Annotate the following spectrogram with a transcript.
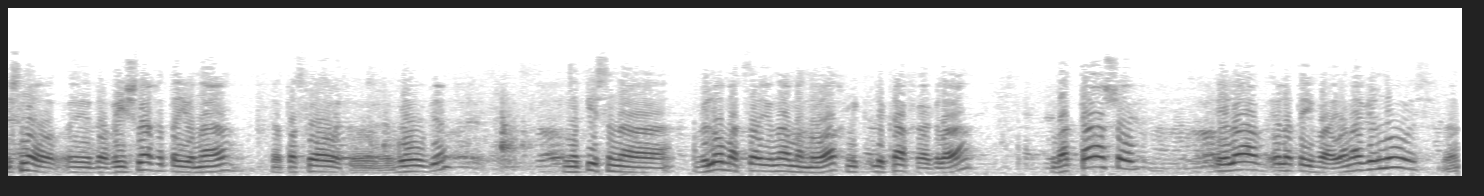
И снова, э, да, Ваишлах это Йона, послал этого голубя, написано «Вело маца юна мануах лекав рагла, ваташов элав элатайва». И она вернулась. Да?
